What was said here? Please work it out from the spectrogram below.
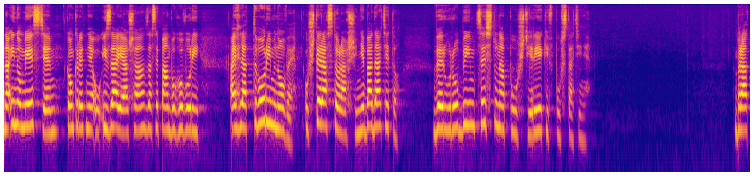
Na inom mieste, konkrétne u Izajaša, zase pán Boh hovorí, aj hľad tvorím nové, už teraz to raši, nebadáte to. Veru robím cestu na púšti, rieky v pustatine. Brat,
